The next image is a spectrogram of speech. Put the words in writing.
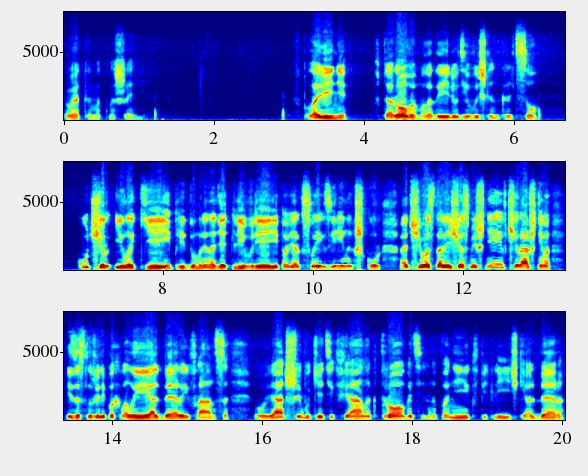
в этом отношении. В половине второго молодые люди вышли на кольцо. Кучер и лакеи придумали надеть ливреи поверх своих звериных шкур, отчего стали еще смешнее вчерашнего и заслужили похвалы Альбера и Франца. Увядший букетик фиалок трогательно поник в петличке Альбера.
